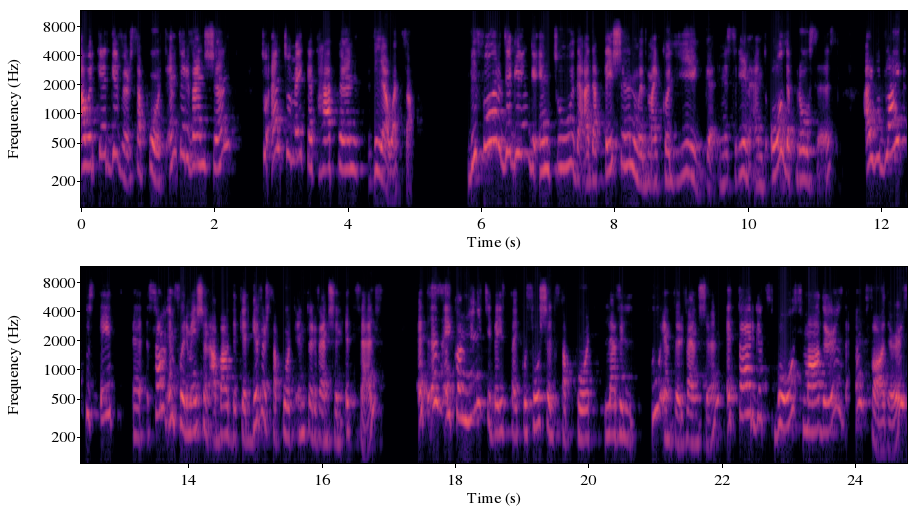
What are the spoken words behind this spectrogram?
our caregiver support intervention to and to make it happen via WhatsApp. Before digging into the adaptation with my colleague Nisreen and all the process, I would like to state uh, some information about the caregiver support intervention itself it is a community-based psychosocial support level two intervention. It targets both mothers and fathers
